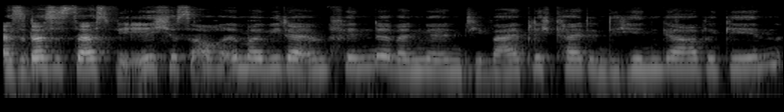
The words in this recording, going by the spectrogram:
also das ist das, wie ich es auch immer wieder empfinde, wenn wir in die Weiblichkeit, in die Hingabe gehen.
